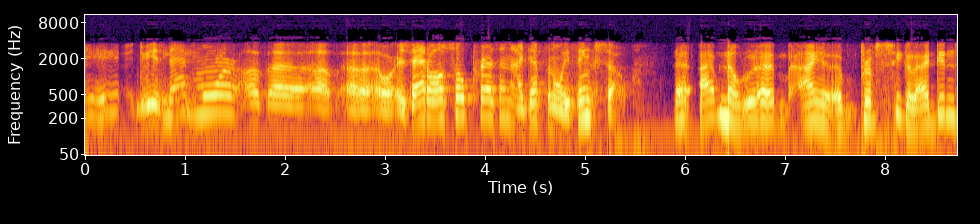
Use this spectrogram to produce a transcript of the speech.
is that more of a, of a or is that also present? I definitely think so. Uh, I, no, uh, I, uh, Professor Siegel, I didn't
